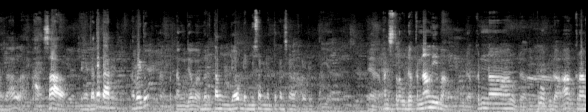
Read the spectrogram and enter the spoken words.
masalah. Asal dengan catatan apa itu? Bertanggung jawab. Bertanggung jawab dan bisa menentukan skala prioritas. Iya. Ya, kan setelah udah kenal nih bang, udah kenal, udah klop, udah akrab,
